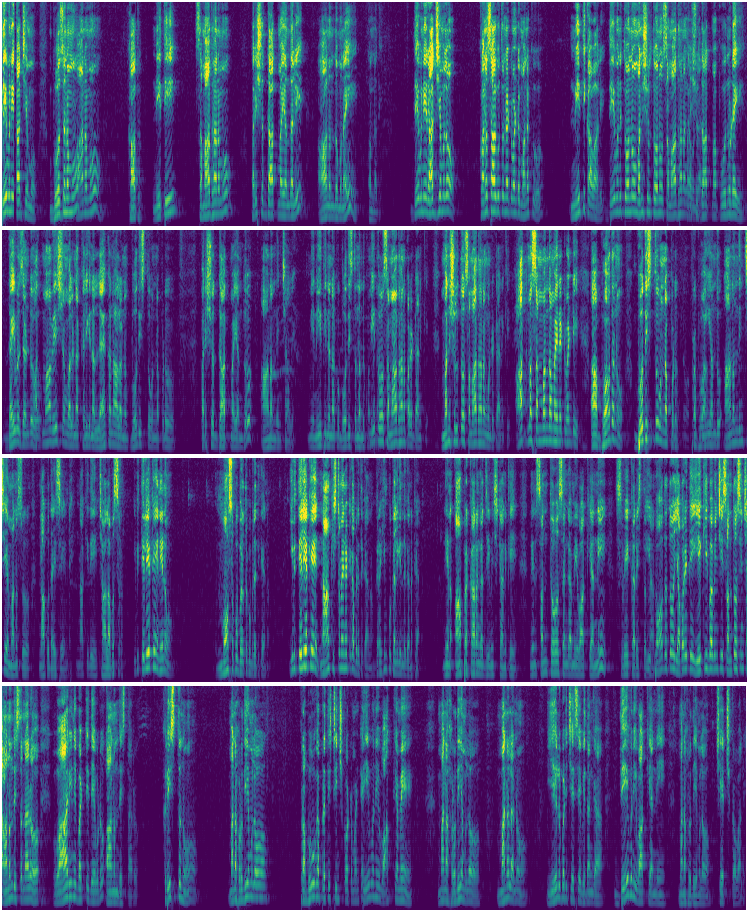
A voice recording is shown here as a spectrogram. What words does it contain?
దేవుని రాజ్యము భోజనము పానము కాదు. నీతి సమాధానము పరిశుద్ధాత్మ యందలి ఆనందమునై ఉన్నది. దేవుని రాజ్యంలో కొనసాగుతున్నటువంటి మనకు నీతి కావాలి. దేవునితోనూ మనుషులతోనూ సమాధానంగా పరిశుద్ధాత్మ పూర్ణుడై దైవజండు ఆత్మావేశం వలన కలిగిన లేఖనాలను బోధిస్తూ ఉన్నప్పుడు పరిశుద్ధాత్మ యందు ఆనందించాలి. మీ నీతిని నాకు బోధిస్తున్నందుకు మీతో సమాధాన పడటానికి మనుషులతో సమాధానం ఉండటానికి ఆత్మ సంబంధమైనటువంటి ఆ బోధను బోధిస్తూ ఉన్నప్పుడు ప్రభు మీ అందు ఆనందించే మనసు నాకు దయచేయండి. నాకు ఇది చాలా అవసరం. ఇవి తెలియకే నేను మోసపు బ్రతుకు బ్రతికాను. ఇవి తెలియకే నాకు ఇష్టమైనట్టుగా బ్రతికాను. గ్రహింపు కలిగింది గనక నేను ఆ ప్రకారంగా జీవించడానికి నేను సంతోషంగా మీ వాక్యాన్ని స్వీకరిస్తున్నాను. ఈ బోధతో ఎవరైతే ఏకీభవించి సంతోషించి ఆనందిస్తున్నారో వారిని బట్టి దేవుడు ఆనందిస్తారు. క్రీస్తును మన హృదయంలో ప్రభువుగా ప్రతిష్ఠించుకోవటం అంటే దేవుని వాక్యమే మన హృదయంలో మనలను ఏలుబడి చేసే విధంగా దేవుని వాక్యాన్ని మన హృదయంలో చేర్చుకోవాలి.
